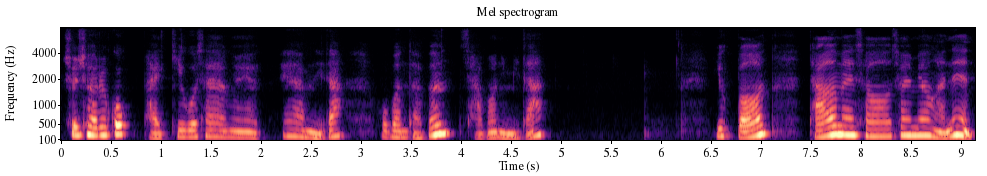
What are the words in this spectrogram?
출처를 꼭 밝히고 사용해야 해야 합니다. 5번 답은 4번입니다. 6번 다음에서 설명하는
